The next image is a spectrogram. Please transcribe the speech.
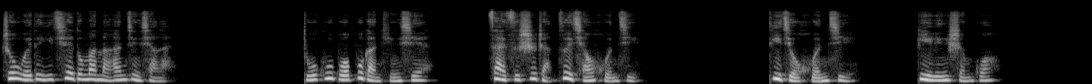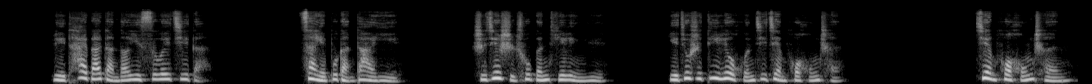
周围的一切都慢慢安静下来。独孤博不敢停歇，再次施展最强魂技——第九魂技碧灵神光。李太白感到一丝危机感，再也不敢大意，直接使出本体领域，也就是第六魂技剑破红尘。剑破红尘，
